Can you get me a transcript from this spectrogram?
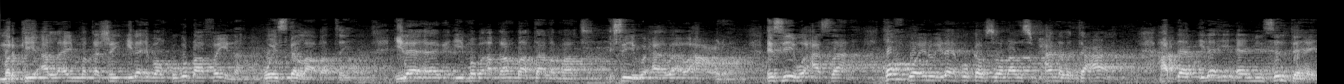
Markii alla ay maqashay ilaahay baan kugu dhaafayna way iska laabatay. Ilaahaaga iimaba aqaan baa taala maanta. Isii waxaa cuno. Isii waxaasaana qofku waa inuu ilahay ku kalsoonaado subxaana wa tacaala. Haddaad ilaahay aaminsan tahay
